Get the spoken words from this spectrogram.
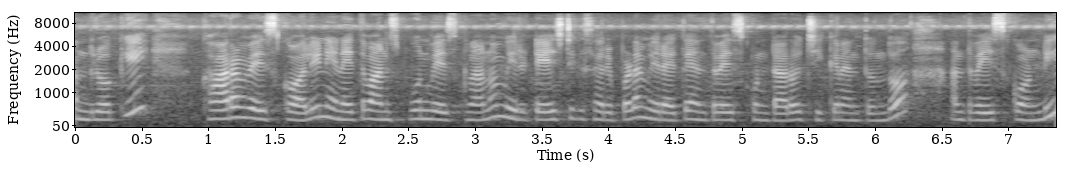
అందులోకి కారం వేసుకోవాలి. నేనైతే వన్ స్పూన్ వేసుకున్నాను. మీరు టేస్ట్కి సరిపడా మీరైతే ఎంత వేసుకుంటారో చికెన్ ఎంత ఉందో అంత వేసుకోండి.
